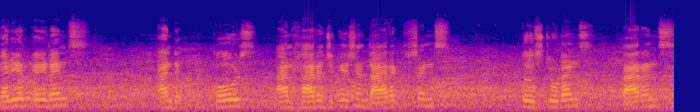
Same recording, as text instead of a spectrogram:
career guidance and course and higher education directions to students, parents,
